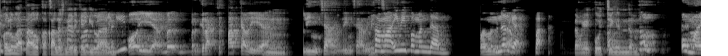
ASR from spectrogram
Lu nggak tahu kakak lu sendiri kayak gimana? Gitu. Oh iya, ber- bergerak cepat kali ya. Hmm. Lincah, lincah, lincah. Sama ini pemendam. Pemendam. Bener gak, Pak? Udah kayak kucing endem. Oh my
